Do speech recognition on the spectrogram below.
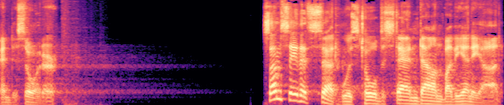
and disorder. Some say that Set was told to stand down by the Ennead.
